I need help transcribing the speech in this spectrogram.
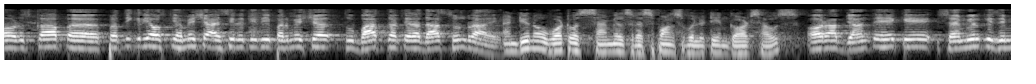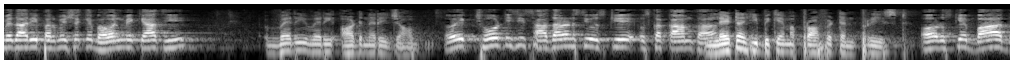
और उसका अ, प्रतिक्रिया उसकी हमेशा ऐसी रहती थी परमेश्वर तू बात कर तेरा दास सुन रहा है And do you know what was Samuel's responsibility in God's house? और आप जानते हैं कि सैमुअल की ज़िम्मेदारी परमेश्वर के भवन में क्या थी Very, very ordinary job. वो एक छोटी सी साधारण सी उसके उसका काम था Later he became a prophet and priest. और उसके बाद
